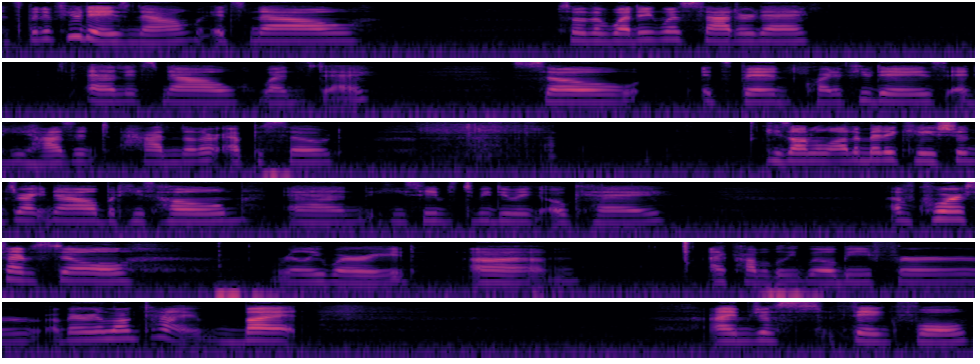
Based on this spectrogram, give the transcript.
it's been a few days now. It's now so the wedding was Saturday and it's now Wednesday. So it's been quite a few days and he hasn't had another episode. He's on a lot of medications right now, but he's home and he seems to be doing okay. Of course, I'm still really worried. Um, I probably will be for a very long time, but I'm just thankful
